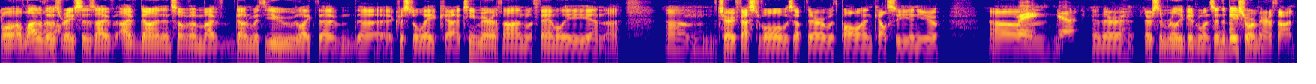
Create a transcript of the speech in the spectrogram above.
Well, a lot of those races I've I've done, and some of them I've done with you, like the the Crystal Lake uh, Team Marathon with family, and the um, the Cherry Festival was up there with Paula and Kelsey and you. Um, Right. Yeah. And there there's some really good ones, and the Bayshore Marathon.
